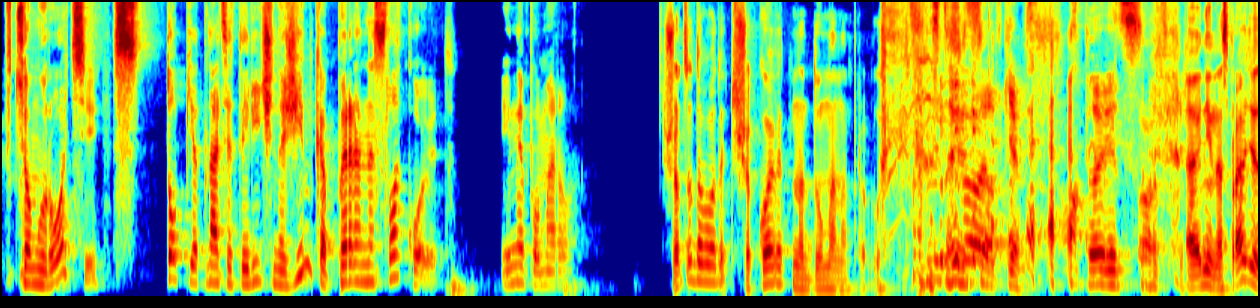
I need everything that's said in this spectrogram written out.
в цьому році 115-річна жінка перенесла ковід і не померла. Що це доводить? Що ковід надумана проблема. 100%. 100%. Е, Ні, насправді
